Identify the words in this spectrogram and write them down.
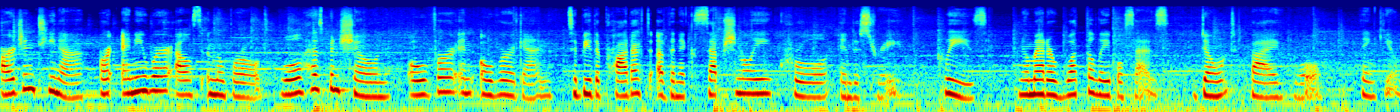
Argentina, or anywhere else in the world, wool has been shown over and over again to be the product of an exceptionally cruel industry. Please, no matter what the label says, don't buy wool. Thank you.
